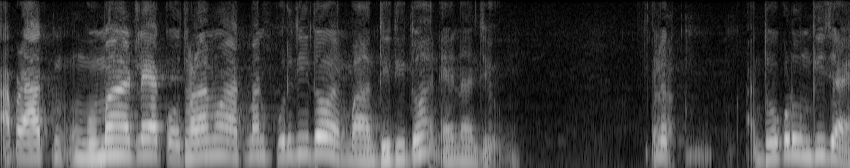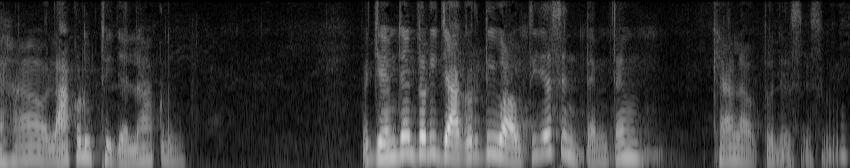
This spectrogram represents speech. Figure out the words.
આપણે આત્મ ઊંઘમાં એટલે આ કોથળામાં આત્માને પૂરી દીધો હોય ને બાંધી દીધો હોય ને એના જેવું. એટલે ઢોકળું ઊંઘી જાય. હા લાકડું જ થઈ જાય લાકડું. પછી જેમ જેમ થોડી જાગૃતિ આવતી જશે ને તેમ તેમ ખ્યાલ આવતો જશે શું.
